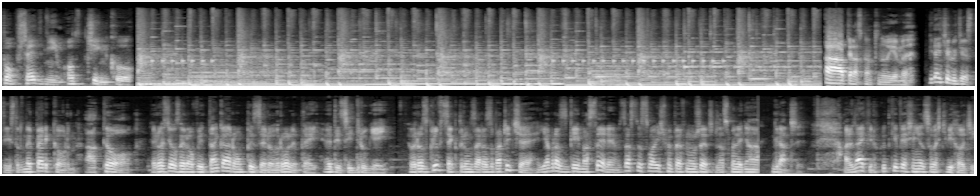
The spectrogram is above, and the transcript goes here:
poprzednim odcinku. A teraz kontynuujemy. Witajcie ludzie z tej strony Perkorn, a to rozdział zerowy Danganronpy Zero Roleplay edycji drugiej. W rozgrywce, którą zaraz zobaczycie, ja wraz z Game Masterem zastosowaliśmy pewną rzecz dla smylenia graczy. Ale najpierw krótkie wyjaśnienie o co właściwie chodzi.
